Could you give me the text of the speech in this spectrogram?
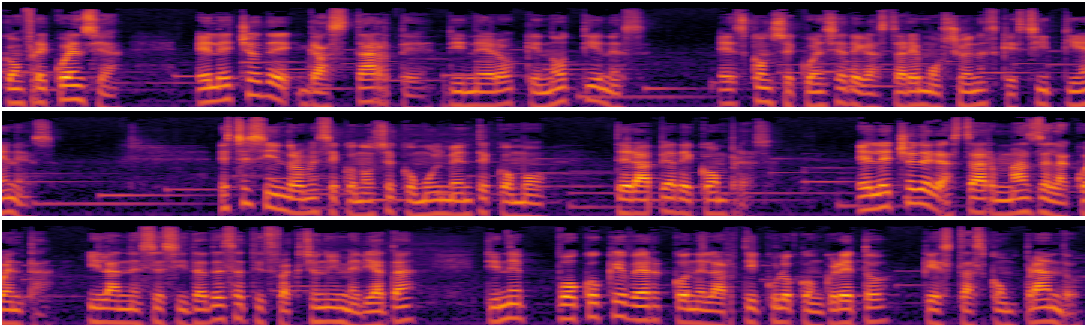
Con frecuencia, el hecho de gastarte dinero que no tienes es consecuencia de gastar emociones que sí tienes. Este síndrome se conoce comúnmente como terapia de compras. El hecho de gastar más de la cuenta y la necesidad de satisfacción inmediata tiene poco que ver con el artículo concreto que estás comprando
